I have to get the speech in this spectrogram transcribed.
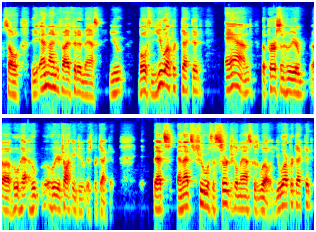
So the N95 fitted mask, you both you are protected and the person who you're uh, who, ha- who who you're talking to is protected. That's and that's true with a surgical mask as well. You are protected,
